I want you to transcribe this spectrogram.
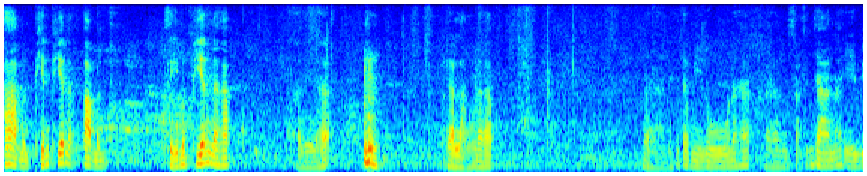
ภาพมันเพี้ยนเพี้ยนอะภาพมันสีมันเพี้ยนนะครับ อันนี้นะฮะด้านหลังนะครับอ่านี่ก็จะมีรูนะฮะอ่ารูสายสัญญาณนะ AV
